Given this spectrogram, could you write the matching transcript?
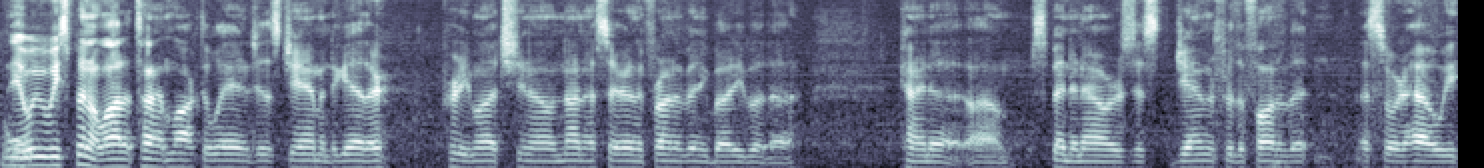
Yeah, we, we spent a lot of time locked away and just jamming together, pretty much. You know, not necessarily in front of anybody, but uh, kind of um, spending hours just jamming for the fun of it. And that's sort of how we,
